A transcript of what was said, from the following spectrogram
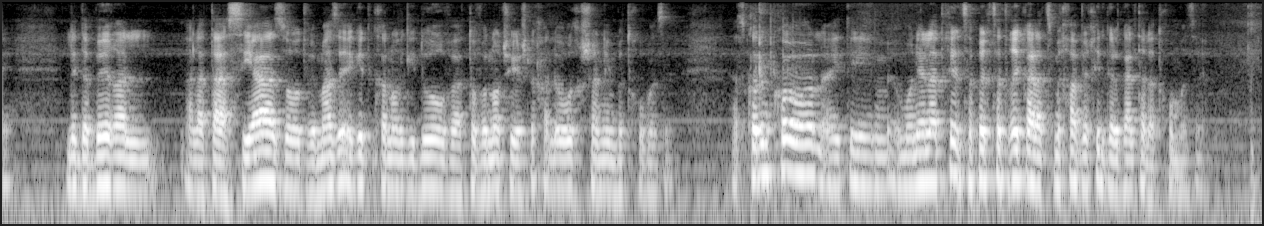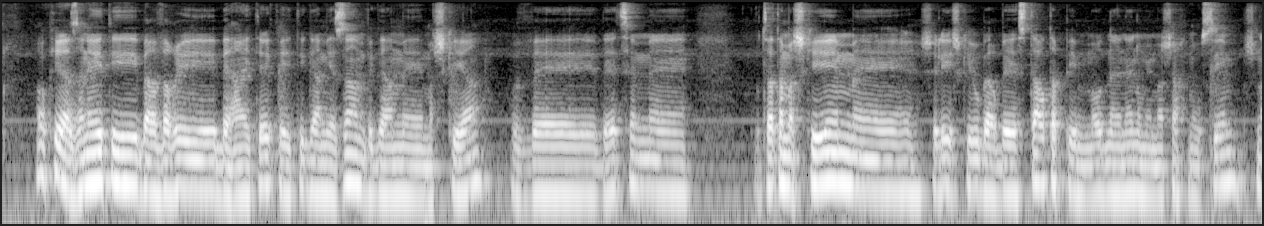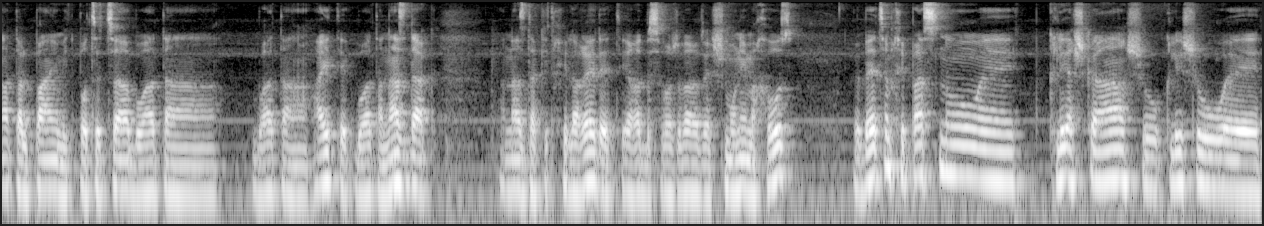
לדבר על, על התעשייה הזאת ומה זה אגד קרנות גידור והתובנות שיש לך לאורך שנים בתחום הזה. אז קודם כל הייתי מעוניין להתחיל, תספר קצת רקע על עצמך ואיך התגלגלת לתחום הזה. אוקיי, אז אני הייתי בעברי בהייטק, הייתי גם יזם וגם אה, משקיע, ובעצם אה, קבוצת המשקיעים אה, שלי השקיעו בהרבה סטארט-אפים, מאוד נהנינו ממה שאנחנו עושים. שנת 2000 התפוצצה. בועת ההייטק, בועת הנסדק, הנסדק התחיל לרדת, ירד בסופו של דבר ל-80 אחוז, ובעצם חיפשנו אה, כלי השקעה שהוא כלי שהוא אה,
